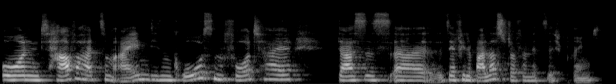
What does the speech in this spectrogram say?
Und Hafer hat zum einen diesen großen Vorteil, dass es äh, sehr viele Ballaststoffe mit sich bringt.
